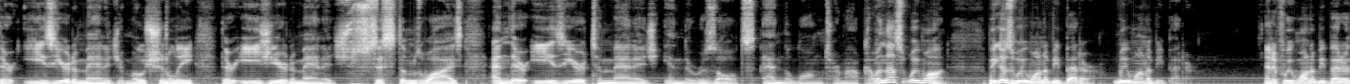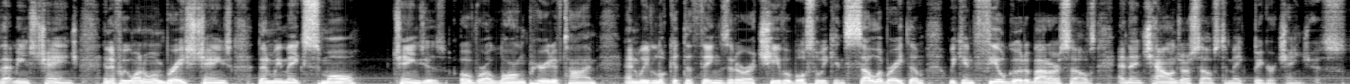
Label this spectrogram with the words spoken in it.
They're easier to manage emotionally, they're easier to manage systems wise, and they're easier to manage in the results and the long term outcome. And that's what we want because we want to be better. We want to be better. And if we want to be better, that means change. And if we want to embrace change, then we make small changes over a long period of time and we look at the things that are achievable so we can celebrate them, we can feel good about ourselves, and then challenge ourselves to make bigger changes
